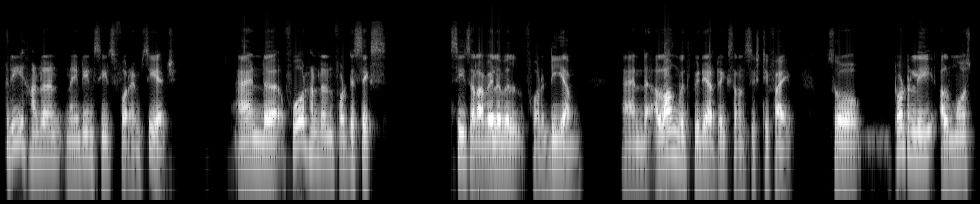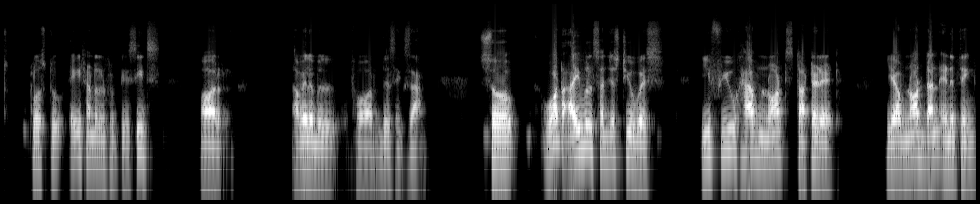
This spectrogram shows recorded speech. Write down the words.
319 seats for MCH and uh, 446 seats are available for DM and along with pediatrics around 65. So, totally almost close to 850 seats are available for this exam. So, what I will suggest you is if you have not started it, you have not done anything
